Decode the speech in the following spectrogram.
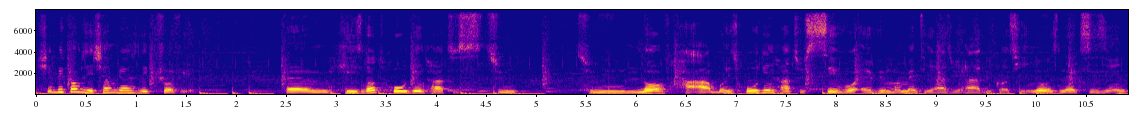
she becomes a Champions League trophy. Um, he's not holding her to, to to love her, but he's holding her to savor every moment he has with her because he knows next season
